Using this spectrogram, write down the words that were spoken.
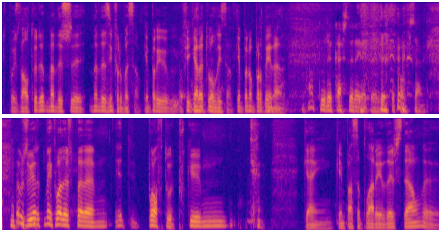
depois da altura, mandas, eh, mandas informação, que é para eu ficar atualizado, que é para não perder nada. Na altura cá estarei outra vez para conversarmos. Vamos ver como é que tu olhas para, eh, para o futuro, porque hum, quem, quem passa pela área da gestão, eh,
